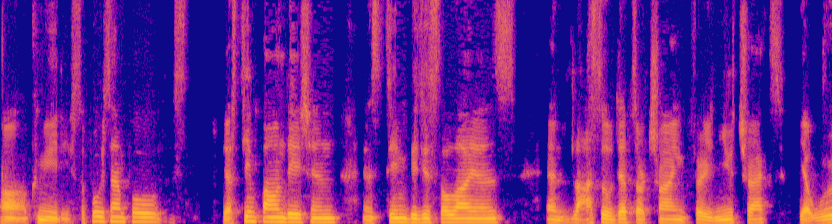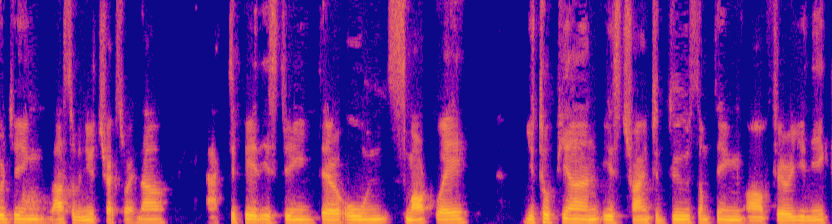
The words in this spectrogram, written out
uh, community. So, for example, yeah, Steem Foundation and Steem Business Alliance and lots of devs are trying very new tracks. Yeah, we're doing lots of new tracks right now. Actifit is doing their own smart way. Utopian is trying to do something uh, very unique.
